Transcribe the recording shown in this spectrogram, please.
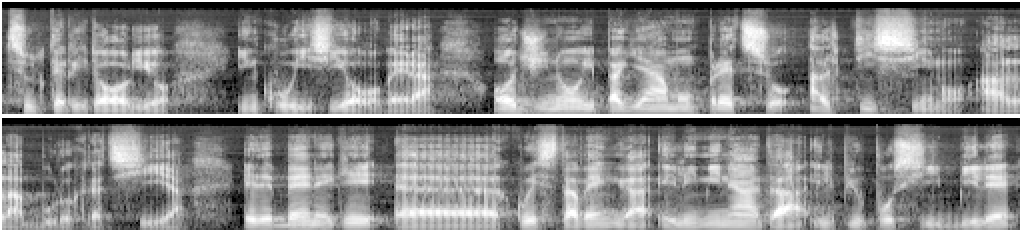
sul, territorio in cui si opera. Oggi noi paghiamo un prezzo altissimo alla burocrazia ed è bene che eh, questa venga eliminata il più possibile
